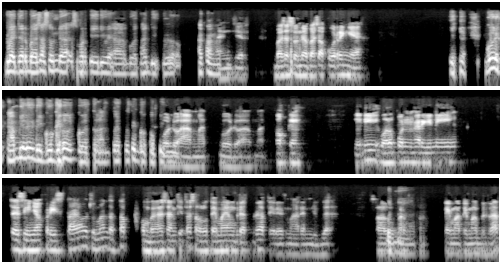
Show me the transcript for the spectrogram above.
belajar bahasa Sunda seperti di WA gue tadi. Akang, anjir bahasa Sunda bahasa Kuring ya gue ambil di Google, gue translate terus gue copy. Bodoh amat, bodoh amat. Oke. Jadi walaupun hari ini sesinya freestyle, cuman tetap pembahasan kita selalu tema yang berat-berat ya dari kemarin juga. Selalu Benar. Tema-tema berat,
